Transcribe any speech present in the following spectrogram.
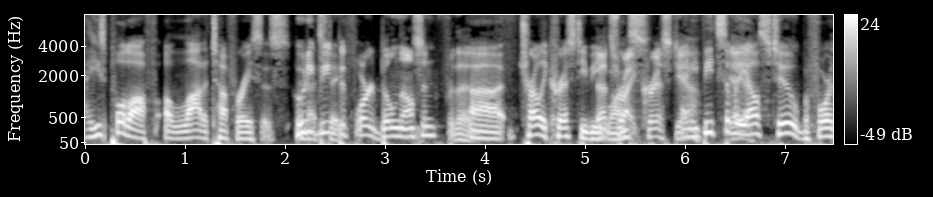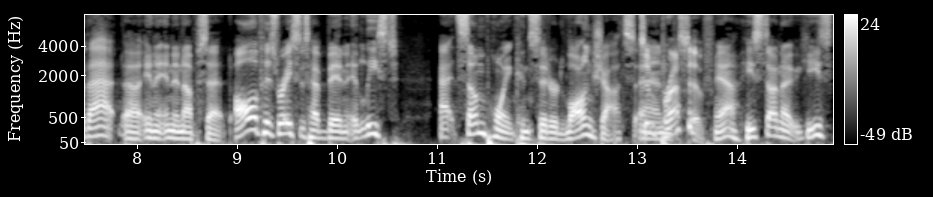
he's pulled off a lot of tough races. Who did he beat state. before Bill Nelson for the? Uh, Charlie Crist, he beat That's once. right, Crist, yeah. and he beat somebody Yeah, yeah. else too before that uh, in a, in an upset. All of his races have been at least at some point considered long shots. It's and- impressive. Yeah, he's done a he's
